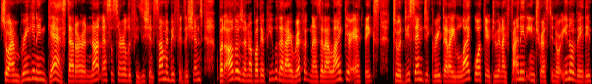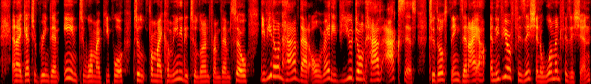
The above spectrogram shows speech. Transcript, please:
So I'm bringing in guests that are not necessarily physicians. Some may be physicians, but others are not. But they're people that I recognize that I like their ethics to a decent degree, that I like what they're doing. I find it interesting or innovative, and I get to bring them into what my people to from my community to learn from them. So if you don't have that already, if you don't have access to those things and i and if you're a physician a woman physician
